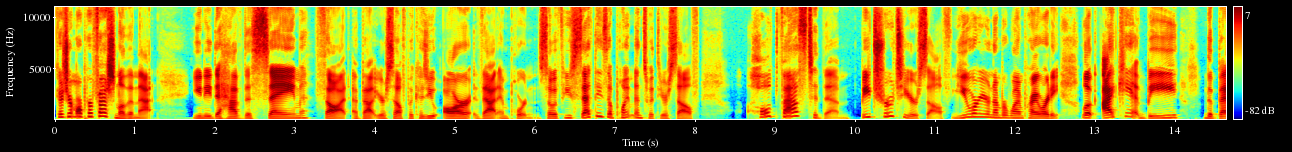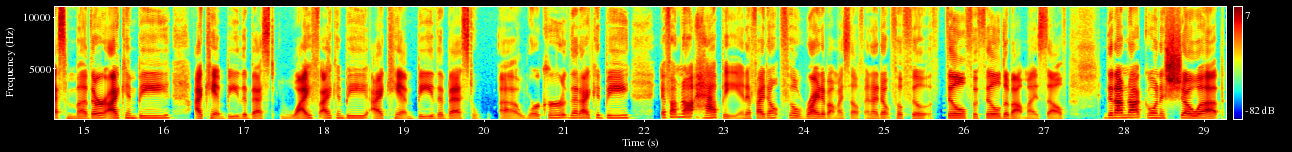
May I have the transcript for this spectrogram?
because you're more professional than that. You need to have the same thought about yourself because you are that important. So if you set these appointments with yourself, hold fast to them. Be true to yourself. You are your number one priority. Look, I can't be the best mother I can be. I can't be the best wife I can be. I can't be the best uh, worker that I could be if I'm not happy and if I don't feel right about myself and I don't feel, feel, feel fulfilled about myself then I'm not going to show up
